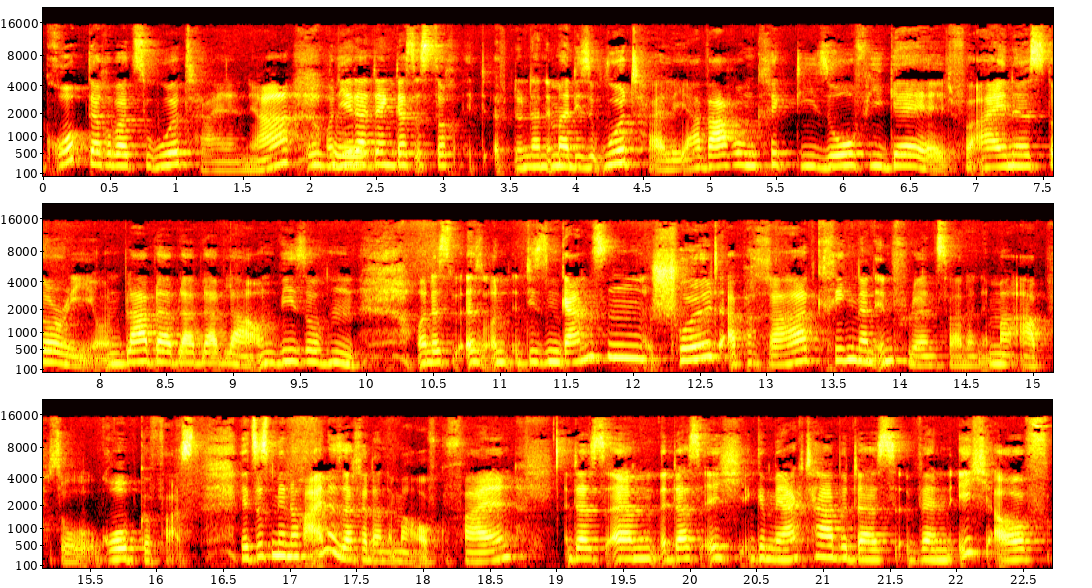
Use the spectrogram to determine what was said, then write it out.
grob darüber zu urteilen, ja. Mhm. Und jeder denkt, das ist doch, und dann immer diese Urteile, ja, warum kriegt die so viel Geld für eine Story und bla bla bla bla bla und wieso, hm. Und, das, und diesen ganzen Schuldapparat kriegen dann Influencer dann immer ab, so grob gefasst. Jetzt ist mir noch eine Sache dann immer aufgefallen, dass, ähm, dass ich gemerkt habe, dass wenn ich auf,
